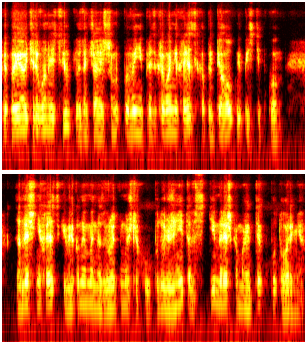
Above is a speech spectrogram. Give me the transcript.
При появі червоної стрілки означає, що ми повинні при закриванні хрестика прийти голкою під стіпком. Залишені хрестики виконуємо на зворотному шляху. По довжині та висоті мережка має цикл повторення.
